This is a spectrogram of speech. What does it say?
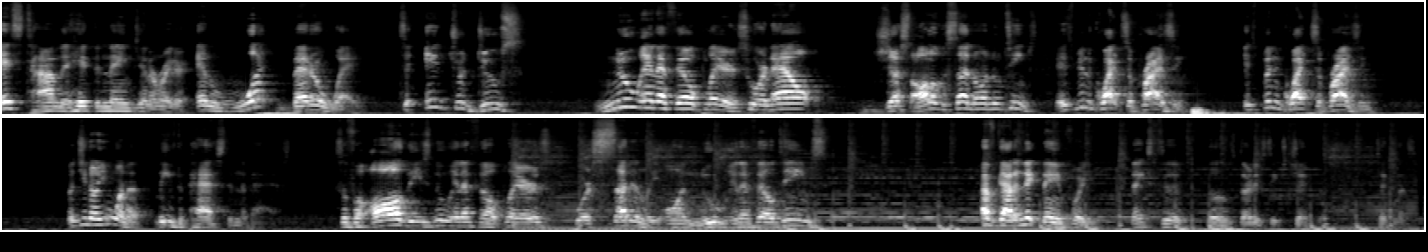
it's time to hit the name generator. And what better way to introduce new NFL players who are now just all of a sudden on new teams. It's been quite surprising. It's been quite surprising. But you know, you want to leave the past in the past. So for all these new NFL players who are suddenly on new NFL teams, I've got a nickname for you. Thanks to those 36 chambers. Take a listen.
